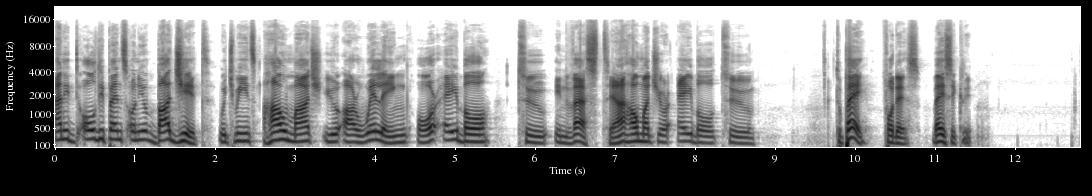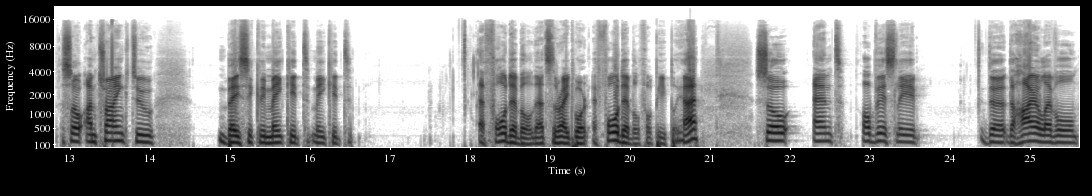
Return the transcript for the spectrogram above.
And it all depends on your budget, which means how much you are willing or able to invest. Yeah, how much you're able to to pay for this, basically. So I'm trying to basically make it make it affordable. That's the right word, affordable for people. Yeah. So and obviously, the the higher level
